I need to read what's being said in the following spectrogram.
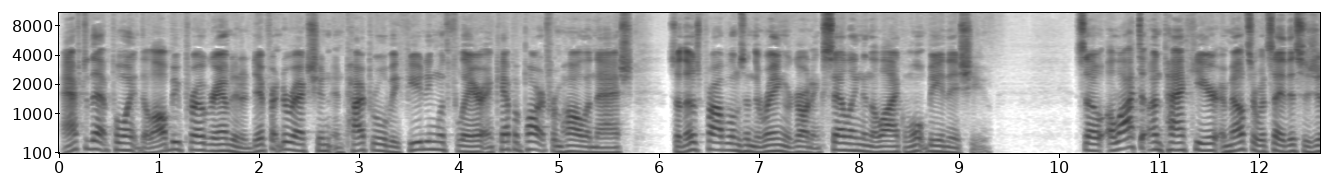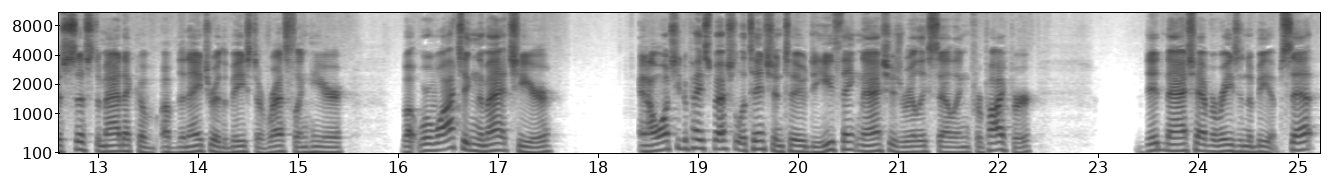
After that point, they'll all be programmed in a different direction, and Piper will be feuding with Flair and kept apart from Hall and Nash, so those problems in the ring regarding selling and the like won't be an issue. So a lot to unpack here. And Meltzer would say this is just systematic of, of the nature of the beast of wrestling here. But we're watching the match here. And I want you to pay special attention to do you think Nash is really selling for Piper? Did Nash have a reason to be upset?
